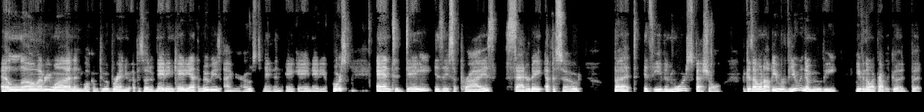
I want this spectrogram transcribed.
Hello, everyone, and welcome to a brand new episode of Nadie and Katie at the movies. I'm your host, Nathan, aka Nady, of course. And today is a surprise Saturday episode, but it's even more special because I will not be reviewing a movie, even though I probably could, but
